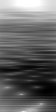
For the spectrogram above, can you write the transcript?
you.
